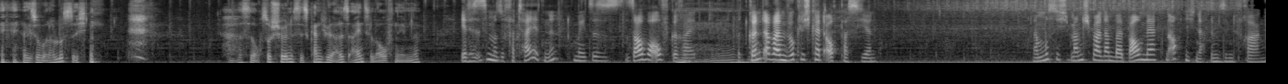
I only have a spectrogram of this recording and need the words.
Das ist aber doch lustig. Was ist auch so schön ist, das kann ich wieder alles einzeln aufnehmen, ne? Ja, das ist immer so verteilt, ne? Guck mal, jetzt ist es sauber aufgereiht. Mhm. Das könnte aber in Wirklichkeit auch passieren. Da muss ich manchmal dann bei Baumärkten auch nicht nach dem Sinn fragen.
